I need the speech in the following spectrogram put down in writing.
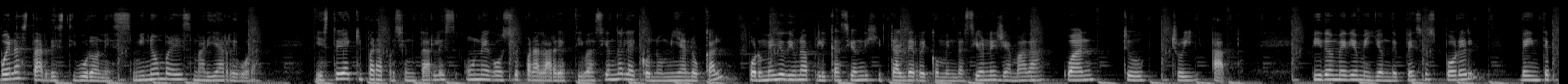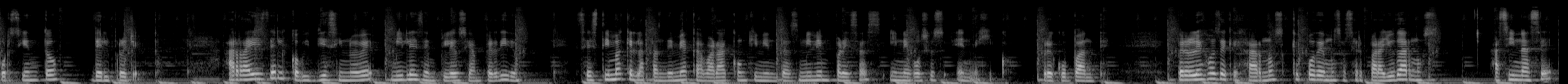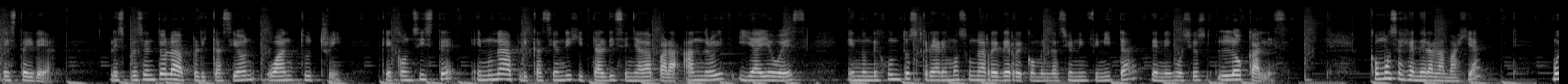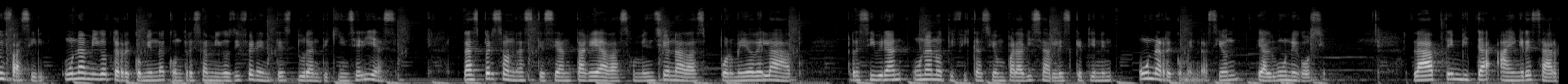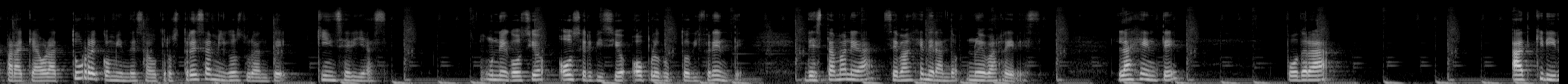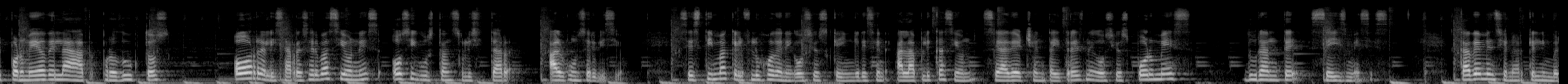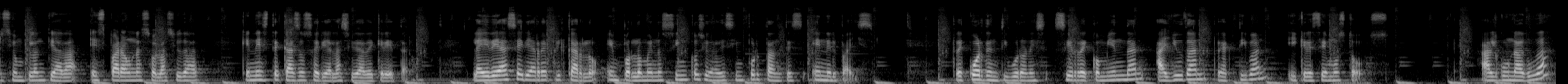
Buenas tardes, tiburones. Mi nombre es María Rebora y estoy aquí para presentarles un negocio para la reactivación de la economía local por medio de una aplicación digital de recomendaciones llamada One, Two, Three App. Pido medio millón de pesos por el 20% del proyecto. A raíz del COVID-19, miles de empleos se han perdido. Se estima que la pandemia acabará con 500.000 empresas y negocios en México. Preocupante. Pero lejos de quejarnos, ¿qué podemos hacer para ayudarnos? Así nace esta idea. Les presento la aplicación One2Tree, que consiste en una aplicación digital diseñada para Android y iOS, en donde juntos crearemos una red de recomendación infinita de negocios locales. ¿Cómo se genera la magia? Muy fácil, un amigo te recomienda con tres amigos diferentes durante 15 días. Las personas que sean tagueadas o mencionadas por medio de la app recibirán una notificación para avisarles que tienen una recomendación de algún negocio. La app te invita a ingresar para que ahora tú recomiendes a otros tres amigos durante 15 días un negocio o servicio o producto diferente. De esta manera se van generando nuevas redes. La gente podrá adquirir por medio de la app productos o realizar reservaciones o si gustan solicitar algún servicio. Se estima que el flujo de negocios que ingresen a la aplicación sea de 83 negocios por mes durante 6 meses. Cabe mencionar que la inversión planteada es para una sola ciudad, que en este caso sería la ciudad de Querétaro. La idea sería replicarlo en por lo menos 5 ciudades importantes en el país. Recuerden tiburones, si recomiendan, ayudan, reactivan y crecemos todos. ¿Alguna duda?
